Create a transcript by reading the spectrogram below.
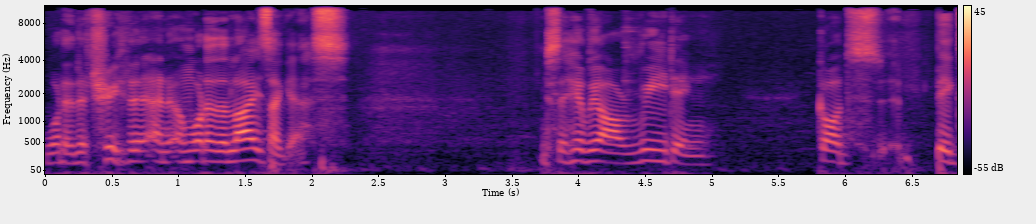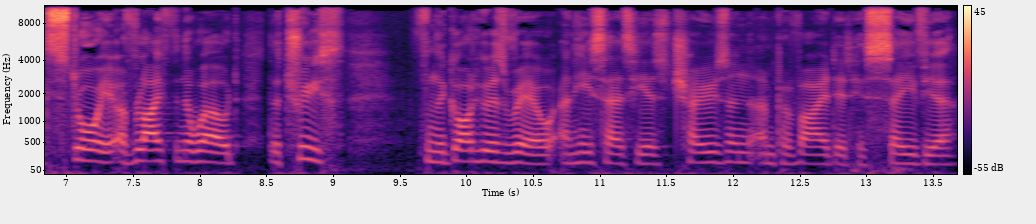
what are the truth and, and what are the lies, I guess. And so here we are reading God's big story of life in the world, the truth from the God who is real, and he says he has chosen and provided his Saviour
